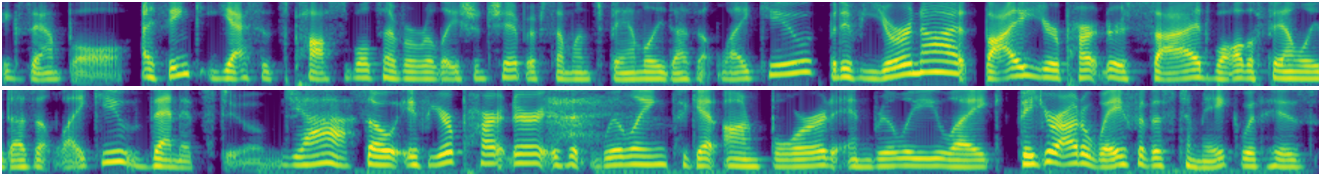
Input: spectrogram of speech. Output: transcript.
example, I think, yes, it's possible to have a relationship if someone's family doesn't like you. But if you're not by your partner's side while the family doesn't like you, then it's doomed. Yeah. So if your partner isn't willing to get on board and really like figure out a way for this to make with his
